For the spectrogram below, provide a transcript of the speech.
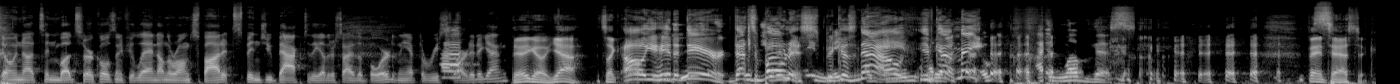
donuts and mud circles, and if you land on the wrong spot, it spins you back to the other side of the board, and then you have to restart it again? There you go. Yeah. It's like, oh, you hit a deer. That's a bonus because now you've got of me. a- I love this. Fantastic.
